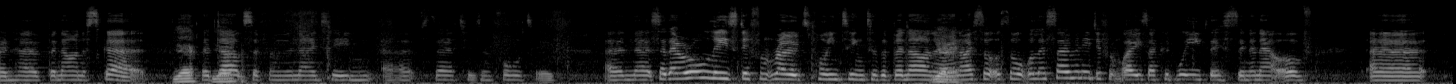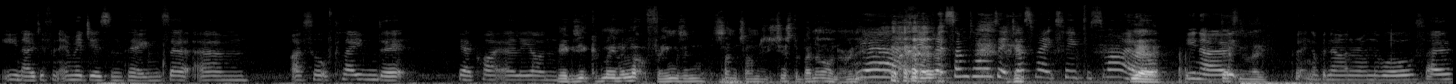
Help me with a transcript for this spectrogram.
and her banana skirt Yeah, a yeah. dancer from the 1930s and 40s. And uh, so there were all these different roads pointing to the banana, Yeah. and I sort of thought, well, there's so many different ways I could weave this in and out of, uh, you know, different images and things. That um, I sort of claimed it, yeah, quite early on. Yeah, 'cause it could mean a lot of things, and sometimes it's just a banana, isn't it? Yeah, yeah, but sometimes it just makes people smile. Yeah, you know, Definitely. putting a banana on the wall. So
